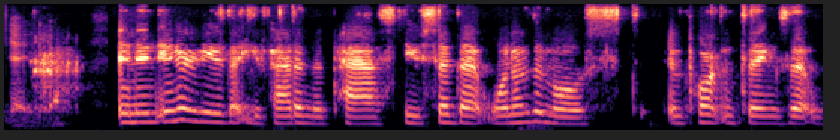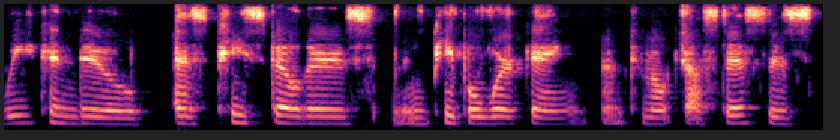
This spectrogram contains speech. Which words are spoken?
yeah, yeah. In an interview that you've had in the past, you said that one of the most important things that we can do as peace builders and people working to promote justice is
